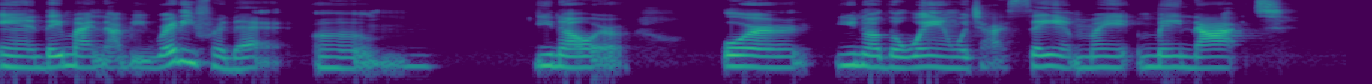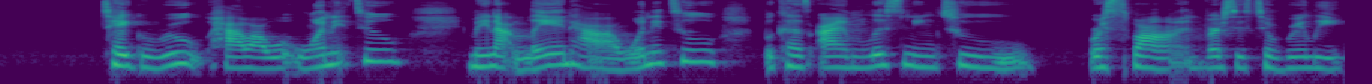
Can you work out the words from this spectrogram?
and they might not be ready for that um you know or or you know the way in which I say it may may not take root how I would want it to, may not land how I want it to because I'm listening to respond versus to really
